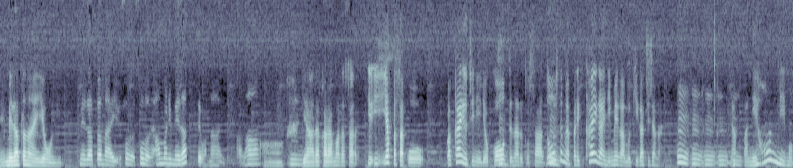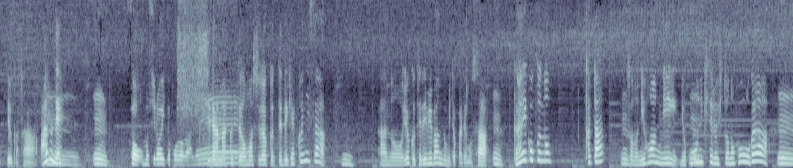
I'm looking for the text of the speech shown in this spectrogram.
ん。目立たないように。目立たない。そうだ、そうだね。あんまり目立ってはないかな。あうんーいやー、だからまださ、やっぱさ、こう、若いうちに旅行ってなるとさ、どうしてもやっぱり海外に目が向きがちじゃない、うんうんうんうんうん。やっぱ日本にもっていうかさ、あるね。うん。うん。そう、面白いところがね。知らなくて面白くて。で、逆にさ、うん。あの、よくテレビ番組とかでもさ、うん。外国の方、うん。その日本に旅行に来てる人の方が、うん、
